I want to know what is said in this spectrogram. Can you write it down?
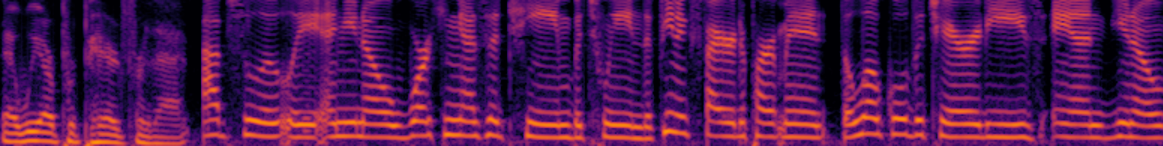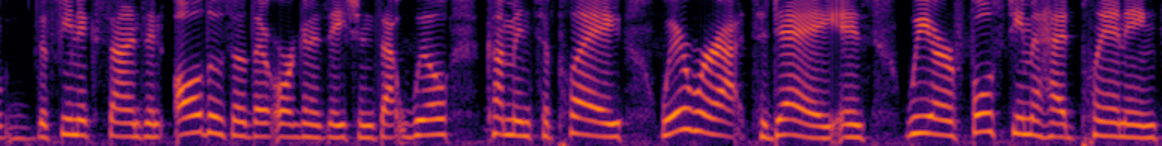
that we are prepared for that. Absolutely. And, you know, working as a team between the Phoenix Fire Department, the local, the charities, and, you know, the Phoenix Suns and all those other organizations that will come into play. Where we're at today is we are full steam ahead planning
